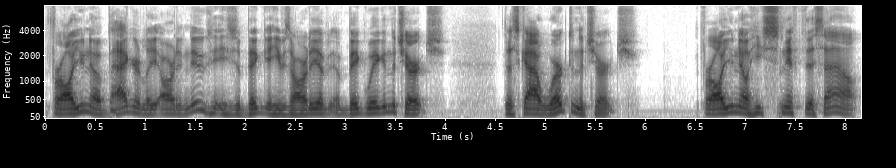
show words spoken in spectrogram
For all you know, Baggerly already knew he's a big. He was already a, a big wig in the church. This guy worked in the church. For all you know, he sniffed this out.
